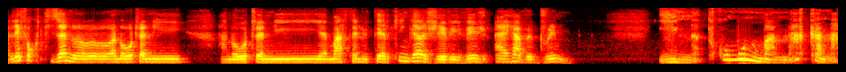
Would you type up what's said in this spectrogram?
alefako ity izany hanao ohatran'i hanao ohatran'i Martin Luther King aho, j'ai rêvé, I have a dream. Inona tokoa moa no manakana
